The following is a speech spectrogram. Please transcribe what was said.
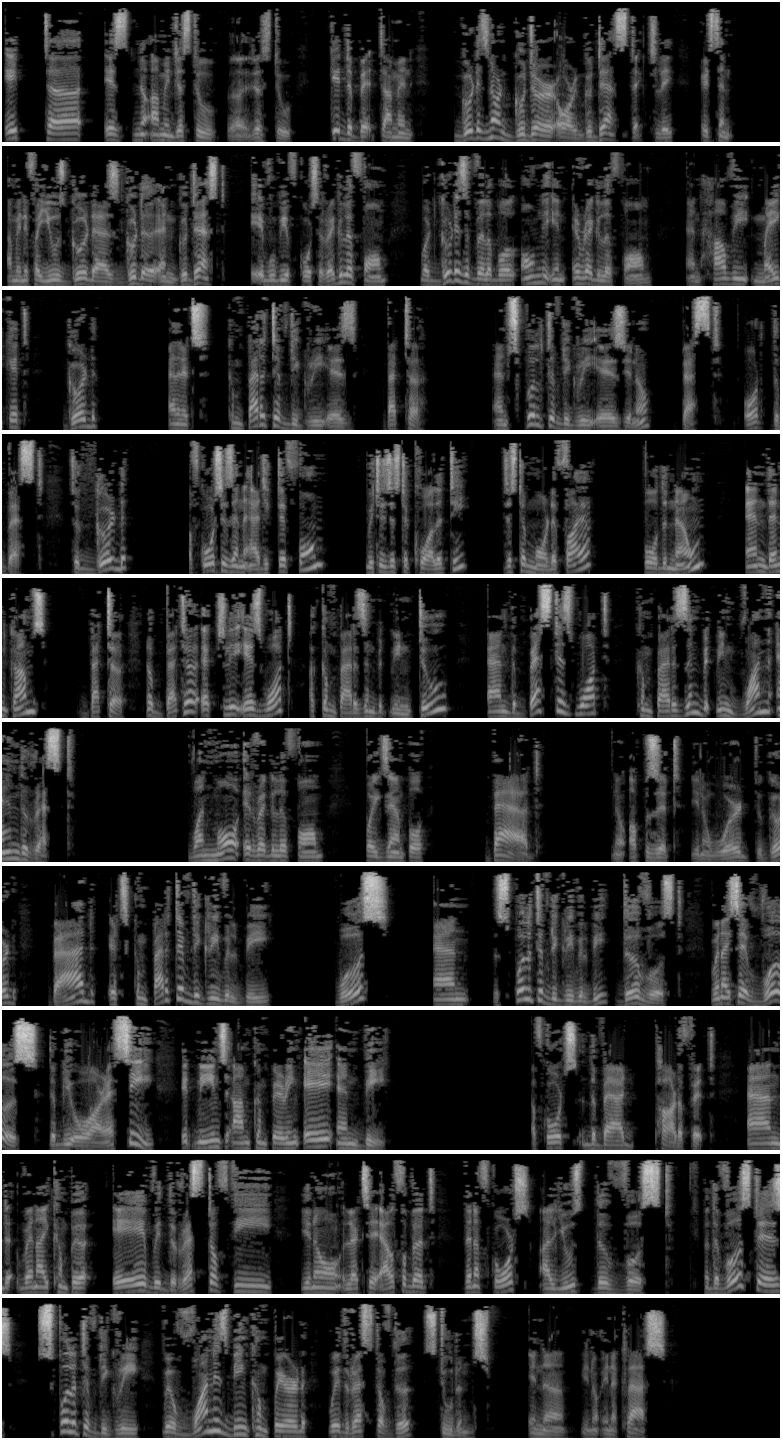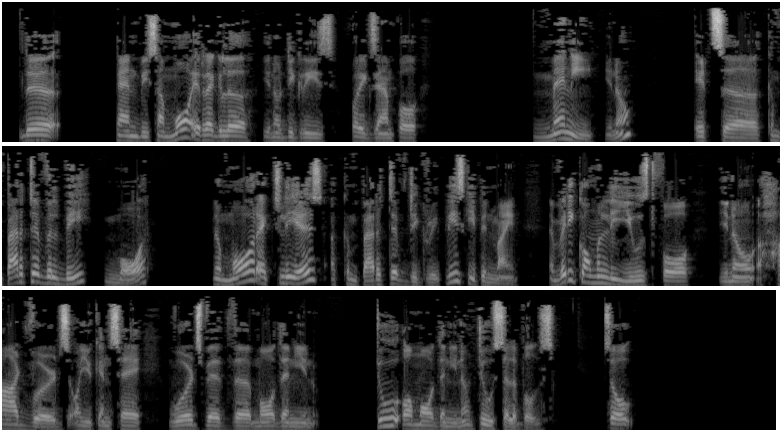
It uh, is, I mean, just to, uh, just to kid a bit, I mean, good is not gooder or goodest, actually. It's an, I mean, if I use good as gooder and goodest, it would be, of course, a regular form. But good is available only in irregular form. And how we make it good and its comparative degree is better. And superlative degree is, you know, best or the best. So good, of course, is an adjective form, which is just a quality, just a modifier for the noun and then comes better. Now, better actually is what? A comparison between two, and the best is what? Comparison between one and the rest. One more irregular form, for example, bad. Now, opposite, you know, word to good. Bad, its comparative degree will be worse, and the superlative degree will be the worst. When I say worse, W-O-R-S-E, it means I'm comparing A and B. Of course, the bad part of it. And when I compare A with the rest of the, you know, let's say alphabet, then of course I'll use the worst. The worst is superlative degree where one is being compared with rest of the students in a, you know, in a class. There can be some more irregular, you know, degrees. For example, many, you know, its uh, comparative will be more now, more actually is a comparative degree. Please keep in mind. And very commonly used for, you know, hard words or you can say words with uh, more than, you know, two or more than, you know, two syllables. So,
